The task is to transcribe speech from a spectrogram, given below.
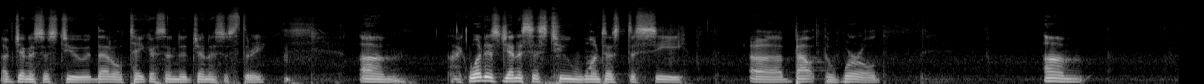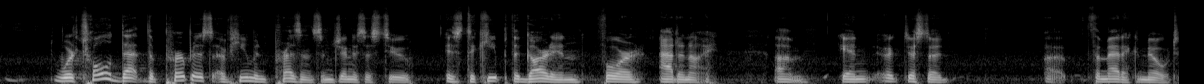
of Genesis two, that'll take us into Genesis three. Um, like, what does Genesis two want us to see uh, about the world? Um, we're told that the purpose of human presence in Genesis two is to keep the garden for Adonai. Um, and uh, just a, a thematic note,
